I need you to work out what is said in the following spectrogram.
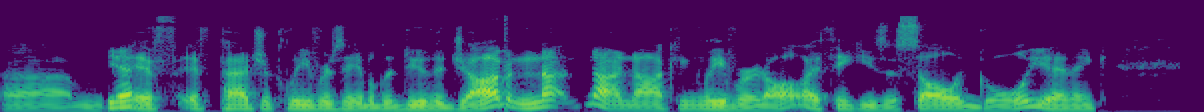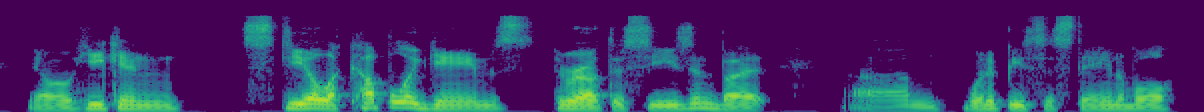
Um, yeah. if if Patrick Lever is able to do the job, and not not knocking Lever at all, I think he's a solid goalie. I think you know he can steal a couple of games throughout the season, but um, would it be sustainable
